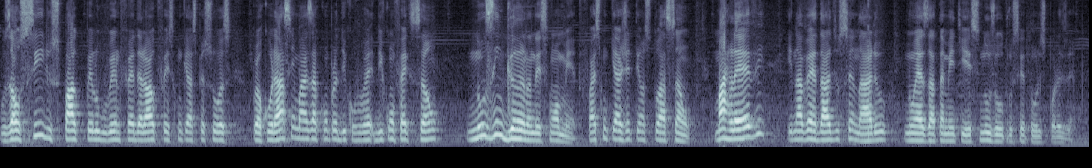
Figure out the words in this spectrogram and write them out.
os auxílios pagos pelo governo federal que fez com que as pessoas procurassem mais a compra de, de confecção nos engana nesse momento, faz com que a gente tenha uma situação mais leve e, na verdade, o cenário não é exatamente esse nos outros setores, por exemplo.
